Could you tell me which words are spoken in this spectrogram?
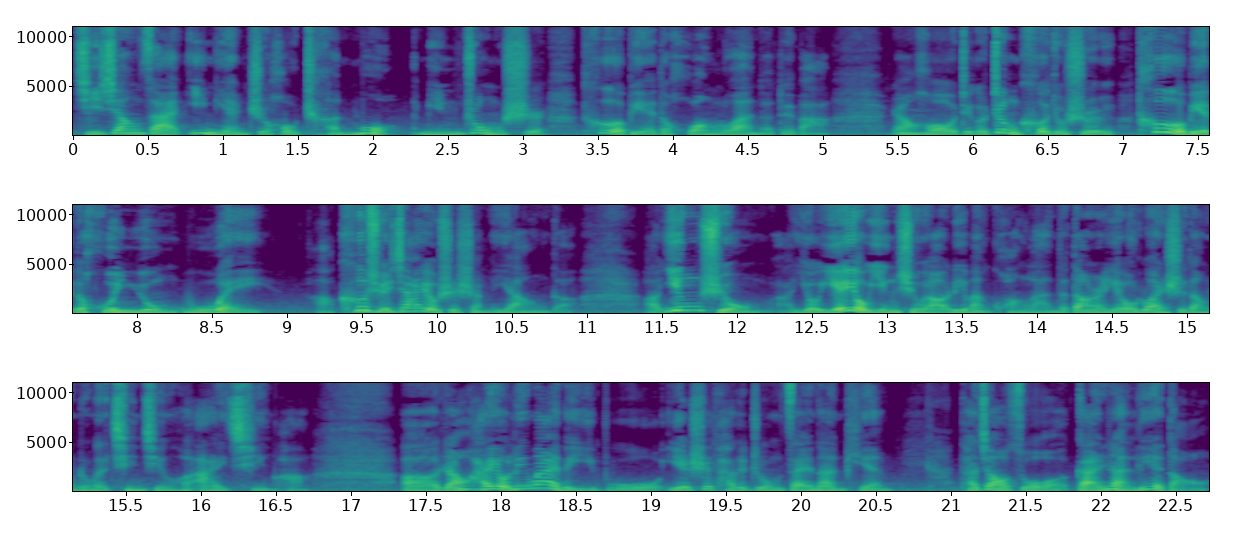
即将在一年之后沉没，民众是特别的慌乱的，对吧？然后这个政客就是特别的昏庸无为啊，科学家又是什么样的？啊，英雄啊，有也有英雄要力挽狂澜的，当然也有乱世当中的亲情和爱情哈。呃，然后还有另外的一部也是他的这种灾难片，它叫做《感染列岛》。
